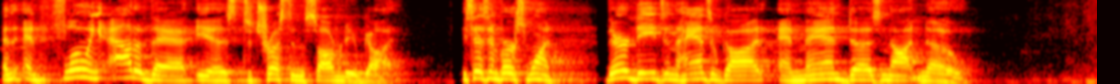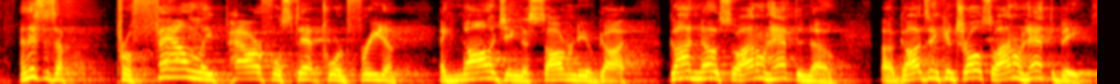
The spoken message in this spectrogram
And, and flowing out of that is to trust in the sovereignty of God. He says in verse 1 there are deeds in the hands of God, and man does not know. And this is a profoundly powerful step toward freedom, acknowledging the sovereignty of God. God knows, so I don't have to know. Uh, God's in control, so I don't have to be.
